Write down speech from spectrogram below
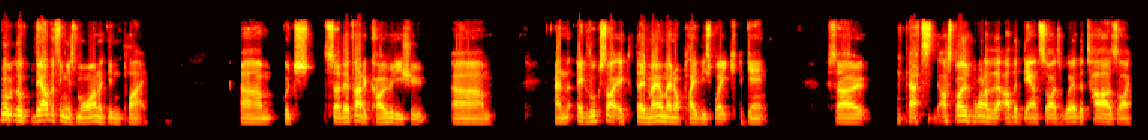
Well, look, the other thing is Moana didn't play, um, which so they've had a COVID issue. Um, and it looks like it, they may or may not play this week again. So that's I suppose one of the other downsides where the Tahs like,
